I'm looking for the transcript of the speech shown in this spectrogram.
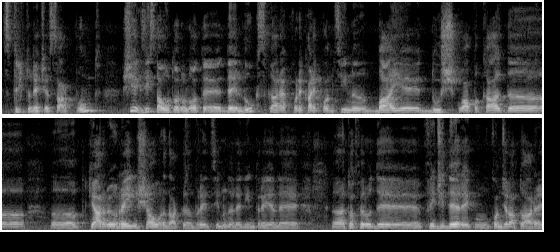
strict necesar, punct. Și există autorulote de lux care, care conțin baie, duș cu apă caldă, uh, chiar rain shower dacă vreți în unele dintre ele, uh, tot felul de frigidere cu congelatoare,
